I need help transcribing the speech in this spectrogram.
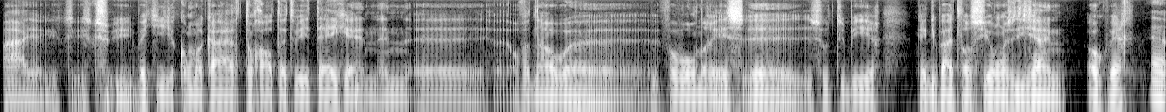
Maar je- ik, ik, weet je, je komt elkaar toch altijd weer tegen. En, en eh, of het nou eh verwonderen is, eh zoete bier. Kijk, die buitenlandse jongens die zijn ook weg. Ja.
